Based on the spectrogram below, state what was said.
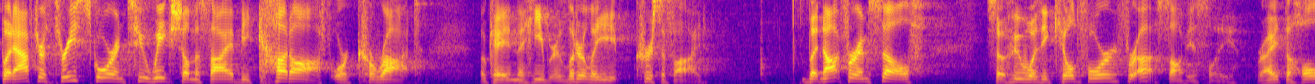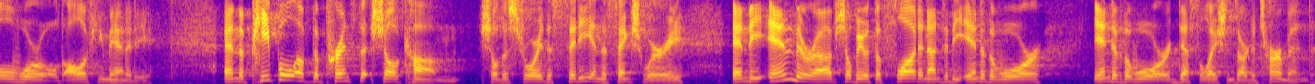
But after three score and two weeks shall Messiah be cut off, or karat, okay, in the Hebrew, literally crucified. But not for himself. So who was he killed for? For us, obviously, right? The whole world, all of humanity. And the people of the prince that shall come shall destroy the city and the sanctuary, and the end thereof shall be with the flood, and unto the end of the war, end of the war, desolations are determined.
